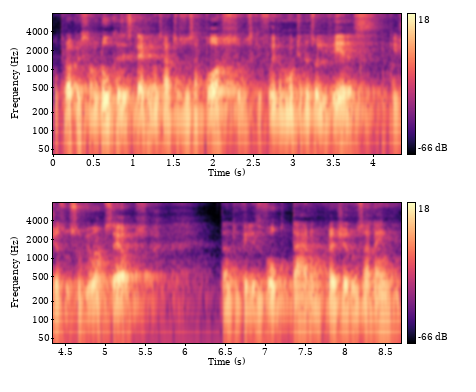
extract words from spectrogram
O próprio São Lucas escreve nos Atos dos Apóstolos que foi no Monte das Oliveiras que Jesus subiu aos céus, tanto que eles voltaram para Jerusalém.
